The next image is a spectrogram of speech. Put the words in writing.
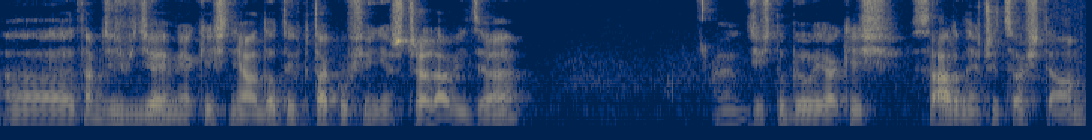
E, tam gdzieś widziałem jakieś, nie, do tych ptaków się nie strzela, widzę. Gdzieś tu były jakieś sarny czy coś tam.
